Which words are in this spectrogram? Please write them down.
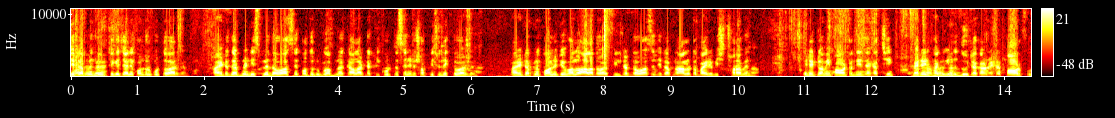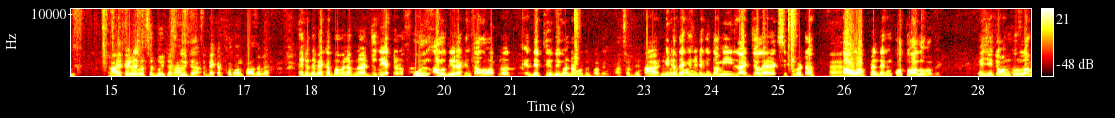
যেটা আপনি দূর থেকে চাইলে কন্ট্রোল করতে পারবেন। আর এটাতে আপনার ডিসপ্লে দেওয়া আছে কতটুকু আপনার কালারটা কি করতেছেন এটা সবকিছু দেখতে পারবেন। আর এটা আপনার কোয়ালিটিও ভালো আলাদাভাবে ফিল্টার দেওয়া আছে যেটা আপনার আলোটা বাইরে বেশি ছড়াবে না। এটা একটু আমি পাওয়ারটা দিয়ে দেখাচ্ছি। ব্যাটারি থাকবে কিন্তু দুইটা কারণ এটা পাওয়ারফুল ব্যাটারি হচ্ছে দুইটা না? দুইটা। আচ্ছা ব্যাকআপ কতক্ষণ পাওয়া যাবে? এটাতে ব্যাকআপ পাবেন আপনার যদি একটা ফুল আলো দিয়ে রাখেন তাহলে আপনার দেড় থেকে দুই ঘণ্টার মতন পাবেন। আচ্ছা আর এটা দেখেন এটা কিন্তু আমি লাইট জ্বালায় রাখছি পুরোটা। হ্যাঁ। তাও আপনার দেখেন কত আলো হবে। এই যে এটা অন করলাম।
